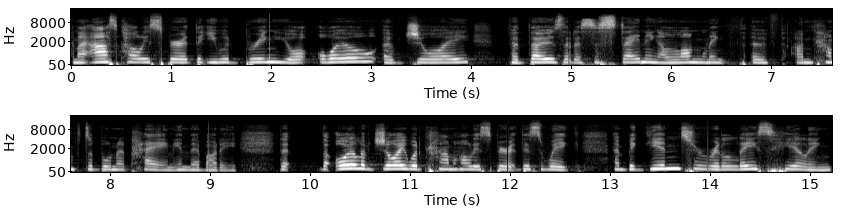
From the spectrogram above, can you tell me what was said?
And I ask, Holy Spirit, that you would bring your oil of joy for those that are sustaining a long length of uncomfortable pain in their body. That the oil of joy would come, Holy Spirit, this week and begin to release healing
